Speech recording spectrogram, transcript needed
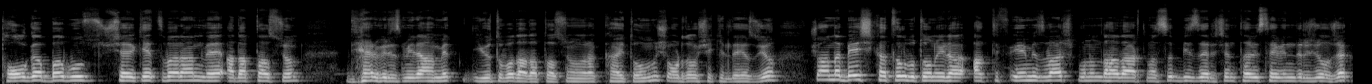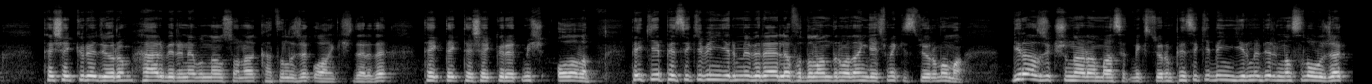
Tolga Babuz, Şevket Varan ve adaptasyon. Diğer bir ismiyle Ahmet YouTube'a da adaptasyon olarak kayıt olmuş. Orada o şekilde yazıyor. Şu anda 5 katıl butonuyla aktif üyemiz var. Bunun daha da artması bizler için tabii sevindirici olacak. Teşekkür ediyorum. Her birine bundan sonra katılacak olan kişilere de tek tek teşekkür etmiş olalım. Peki PES 2021'e lafı dolandırmadan geçmek istiyorum ama birazcık şunlardan bahsetmek istiyorum. PES 2021 nasıl olacak?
